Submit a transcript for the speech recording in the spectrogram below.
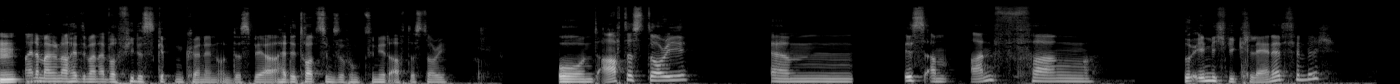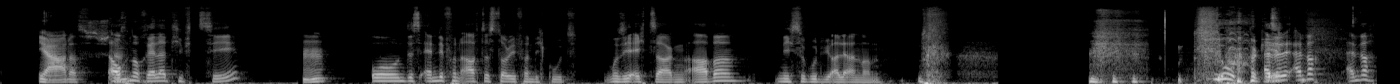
Hm. meiner Meinung nach hätte man einfach vieles skippen können und das wäre, hätte trotzdem so funktioniert, Afterstory. Und Afterstory ähm, ist am Anfang so ähnlich wie Planet, finde ich. Ja, das Auch stimmt. noch relativ zäh. Hm. Und das Ende von Afterstory fand ich gut. Muss ich echt sagen. Aber nicht so gut wie alle anderen. So, Also einfach, einfach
